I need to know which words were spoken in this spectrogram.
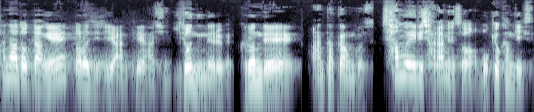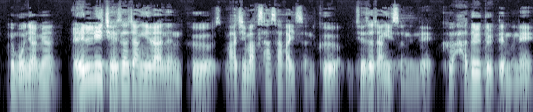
하나도 땅에 떨어지지 않게 하신 이런 은혜를 뵙. 그런데 안타까운 것은 사무엘이 자라면서 목격한 게 있어요. 그게 뭐냐면 엘리 제사장이라는 그 마지막 사사가 있었는데 그 제사장이 있었는데 그 아들들 때문에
